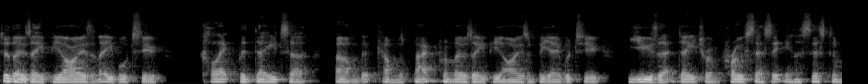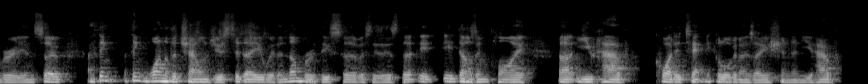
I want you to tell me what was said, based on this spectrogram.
to those APIs and able to collect the data um, that comes back from those APIs and be able to use that data and process it in a system really. And so I think I think one of the challenges today with a number of these services is that it, it does imply uh, you have quite a technical organization and you have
